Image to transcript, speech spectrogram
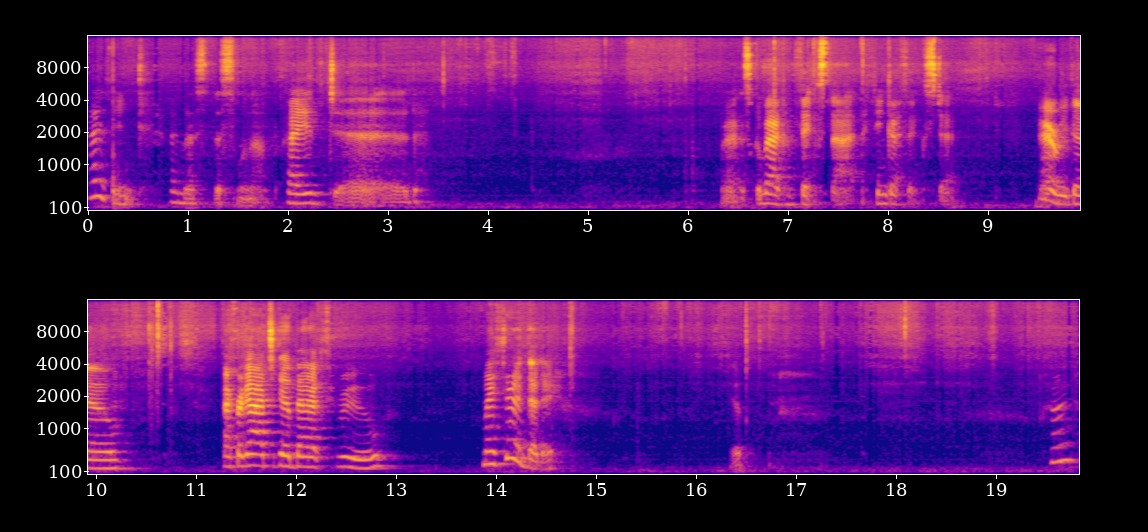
I think I messed this one up. I did. All right, let's go back and fix that. I think I fixed it. There we go. I forgot to go back through my thread that I, yep. Okay.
